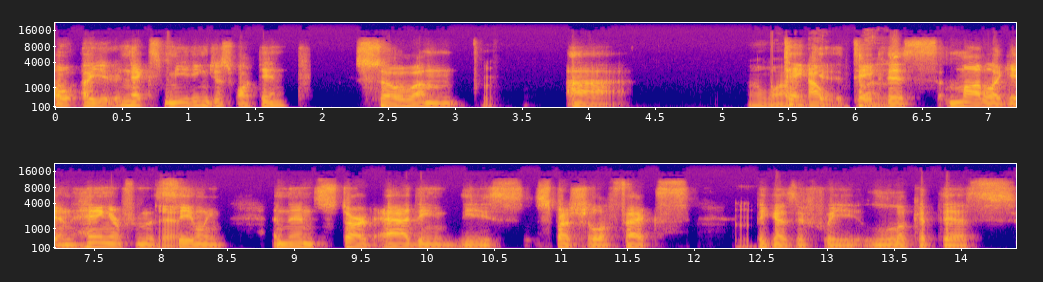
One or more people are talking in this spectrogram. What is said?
Oh, your next meeting just walked in. So, um, uh, oh, wow. take oh, take wow. this model again, hanger from the Yeah. ceiling, and then start adding these special effects. Mm. Because if we look at this,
